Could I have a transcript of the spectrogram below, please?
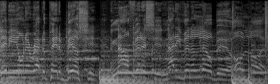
They be on that rap to pay the bill shit. And I don't feel that shit, not even a little bit. Oh, Lord.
